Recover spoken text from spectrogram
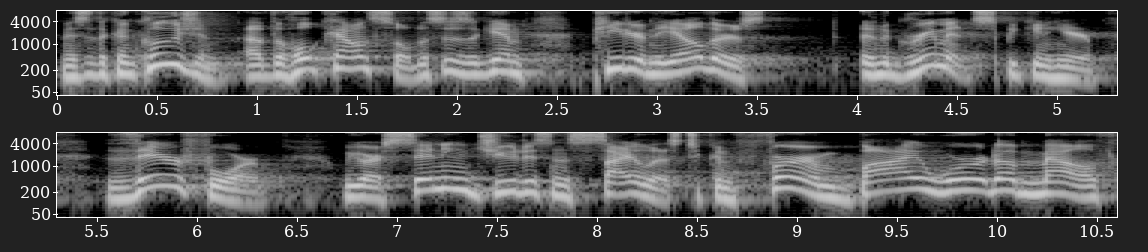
this is the conclusion of the whole council. This is again Peter and the elders an agreement speaking here. Therefore, we are sending Judas and Silas to confirm by word of mouth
